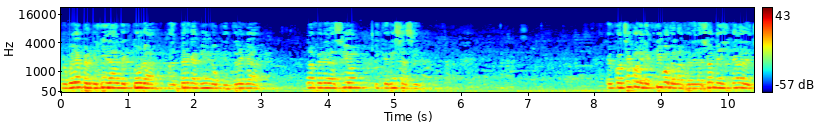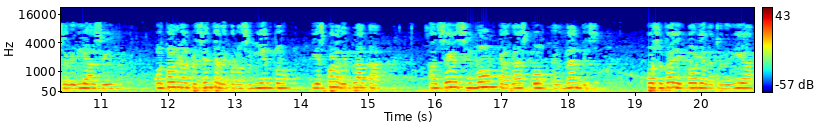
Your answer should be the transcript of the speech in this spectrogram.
me voy a permitir dar lectura al pergamino que entrega la Federación y que dice así. El Consejo Directivo de la Federación Mexicana de Charrería se otorga el presente reconocimiento y Escuela de Plata al ser Simón Carrasco Hernández por su trayectoria en la charrería,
